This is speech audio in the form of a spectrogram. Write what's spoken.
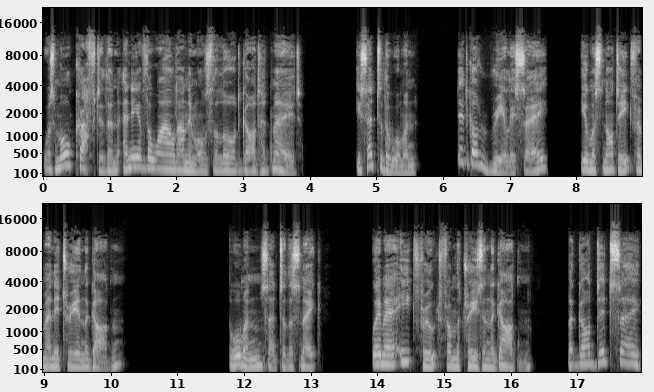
was more crafty than any of the wild animals the Lord God had made. He said to the woman, Did God really say, You must not eat from any tree in the garden? The woman said to the snake, We may eat fruit from the trees in the garden, but God did say,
